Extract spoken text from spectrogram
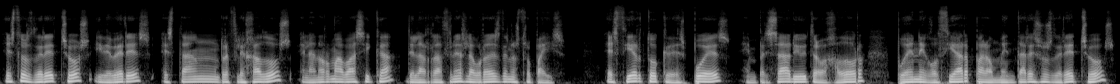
estos derechos y deberes están reflejados en la norma básica de las relaciones laborales de nuestro país. Es cierto que después, empresario y trabajador pueden negociar para aumentar esos derechos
